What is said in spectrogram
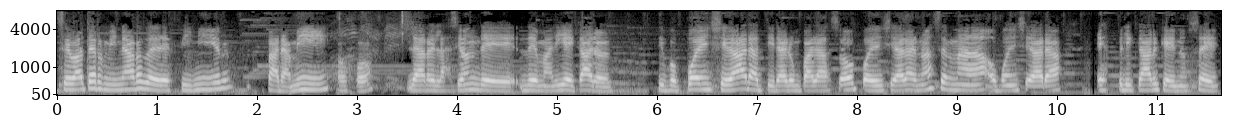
se va a terminar de definir, para mí, ojo, la relación de, María y Carol. Tipo, pueden llegar a tirar un palazo, pueden llegar a no hacer nada, o pueden llegar a explicar que, no sé,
